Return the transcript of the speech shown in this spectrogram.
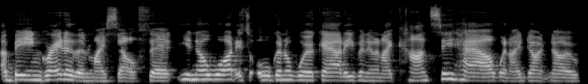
a being greater than myself that you know what it's all going to work out even when i can't see how when i don't know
